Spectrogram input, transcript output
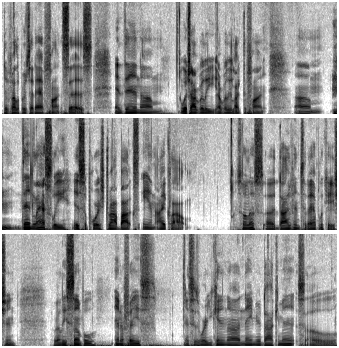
developers of that font says. And then, um, which I really, I really like the font. Um, then lastly, it supports Dropbox and iCloud. So let's uh, dive into the application. Really simple interface. This is where you can uh, name your document. So,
